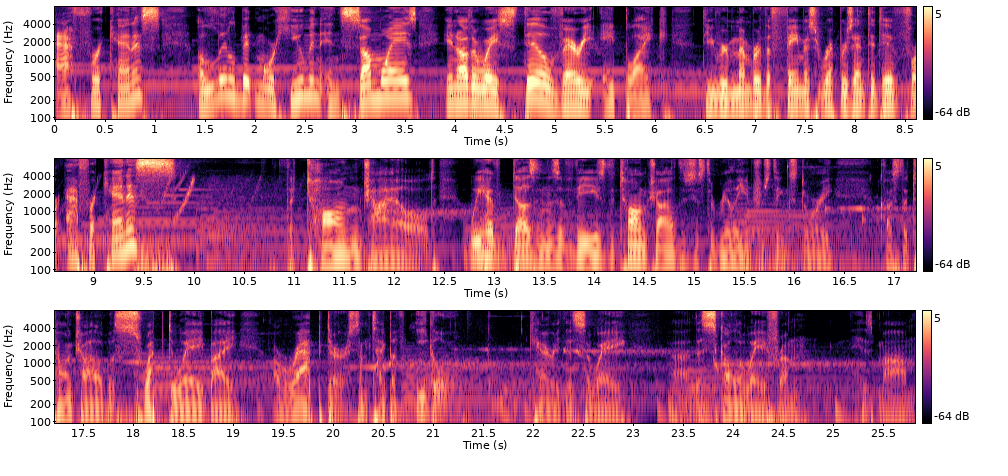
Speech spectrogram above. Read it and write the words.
africanus, a little bit more human in some ways, in other ways, still very ape like. Do you remember the famous representative for Africanus? The Taung Child. We have dozens of these. The Taung Child is just a really interesting story because the Taung Child was swept away by a raptor, some type of eagle, carried this away, uh, the skull away from his mom.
